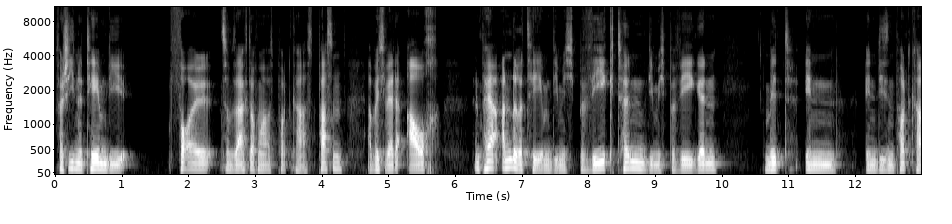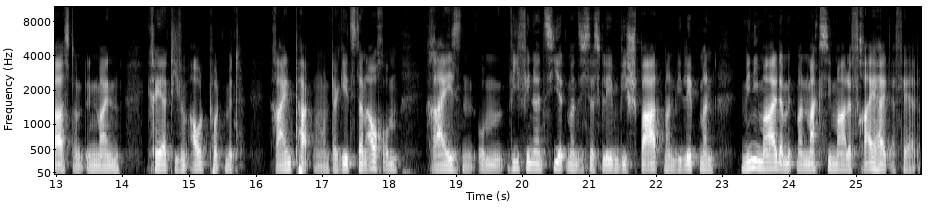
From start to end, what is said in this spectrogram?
verschiedene Themen, die voll zum Sag doch mal was Podcast passen. Aber ich werde auch ein paar andere Themen, die mich bewegten, die mich bewegen, mit in, in diesen Podcast und in meinen kreativen Output mit reinpacken. Und da geht es dann auch um Reisen, um wie finanziert man sich das Leben, wie spart man, wie lebt man minimal, damit man maximale Freiheit erfährt.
